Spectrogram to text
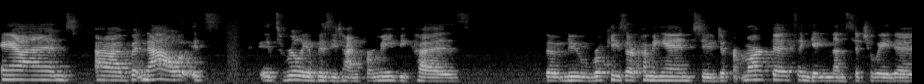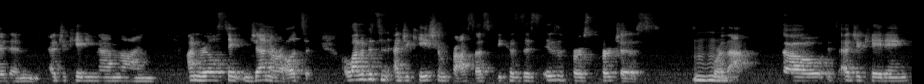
And uh, but now it's it's really a busy time for me because the new rookies are coming in to different markets and getting them situated and educating them on on real estate in general. It's a lot of it's an education process because this is a first purchase mm-hmm. for them. So it's educating,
